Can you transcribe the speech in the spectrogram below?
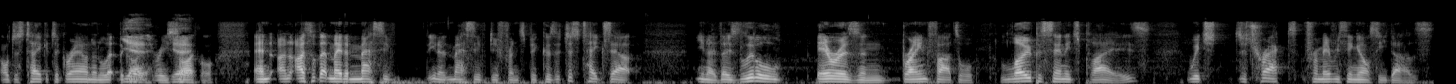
I'll just take it to ground and let the Yeah, guys yeah. recycle." And and I thought that made a massive, you know, massive difference because it just takes out, you know, those little errors and brain farts or low percentage plays which detract from everything else he does.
